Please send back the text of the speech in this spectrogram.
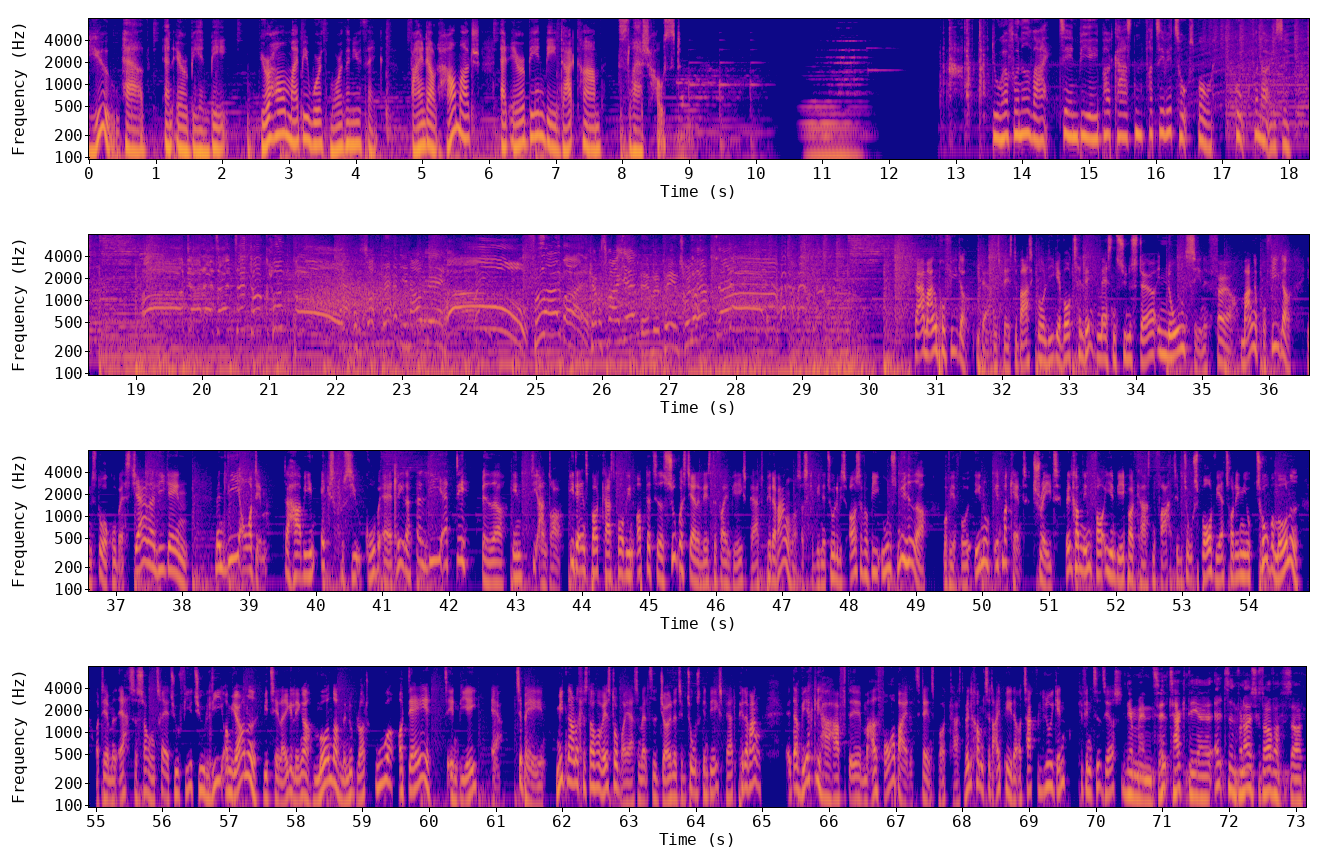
you have an Airbnb. Your home might be worth more than you think. Find out how much at airbnb.com/slash host. Du har fundet vej til NBA-podcasten fra TV2 Sport. God fornøjelse. Åh, der er det altså Antetokounmpo! Så færdig en aflevering. Åh, flyby! Kan du svare igen? MVP'en tryller. Ja, Der er mange profiler i verdens bedste basketballliga, hvor talentmassen synes større end nogensinde før. Mange profiler, en stor gruppe af stjerner i ligaen, men lige over dem, der har vi en eksklusiv gruppe af atleter, der lige er det bedre end de andre. I dagens podcast får vi en opdateret superstjerneliste fra NBA-ekspert Peter Wang, og så skal vi naturligvis også forbi ugens nyheder, hvor vi har fået endnu et markant trade. Velkommen indenfor i NBA-podcasten fra TV2 Sport. Vi er trådt ind i oktober måned, og dermed er sæsonen 23-24 lige om hjørnet. Vi tæller ikke længere måneder, men nu blot uger og dage til NBA er tilbage. Mit navn er Kristoffer Vestrup, og jeg er som altid joined af TV2's NBA-ekspert Peter Wang, der virkelig har haft øh, meget forarbejde til dagens podcast. Velkommen til dig, Peter, og tak fordi du igen kan finde tid til os. Jamen selv tak, det er altid en fornøjelse, Kristoffer, så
